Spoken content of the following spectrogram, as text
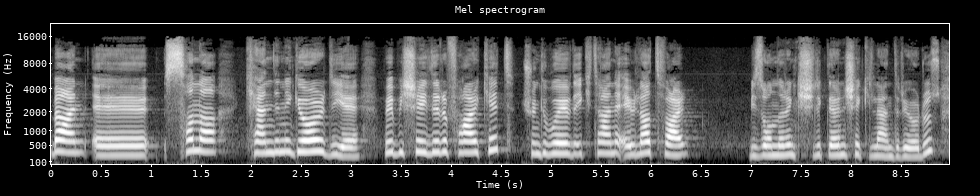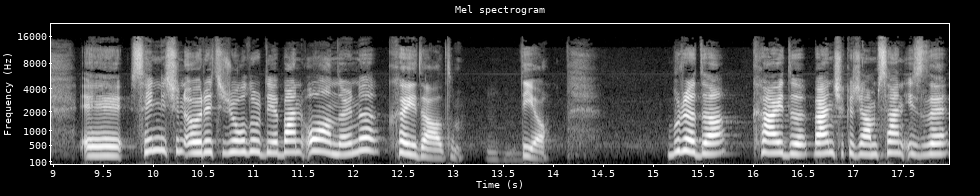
Ben e, sana kendini gör diye ve bir şeyleri fark et. Çünkü bu evde iki tane evlat var. Biz onların kişiliklerini şekillendiriyoruz. Ee, senin için öğretici olur diye ben o anlarını kayıda aldım diyor. Burada kaydı ben çıkacağım sen izle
